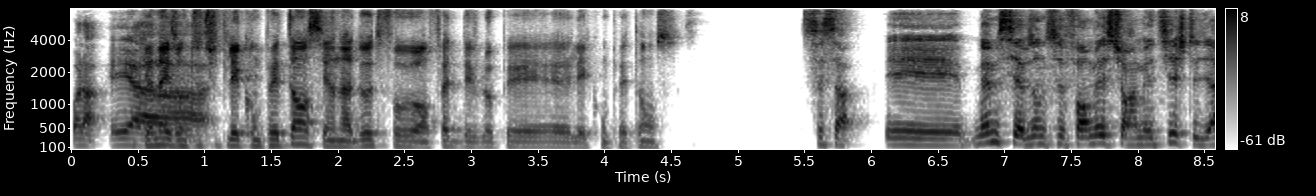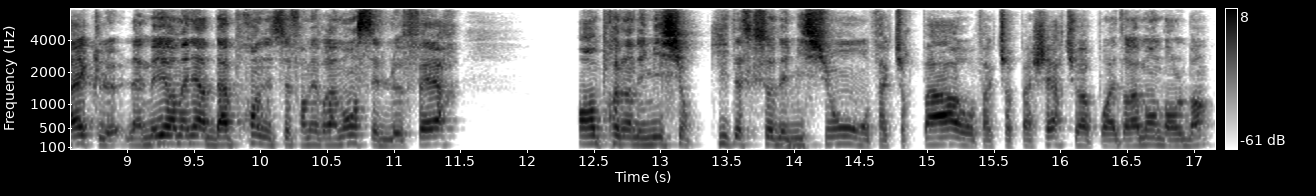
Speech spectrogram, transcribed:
voilà. Et, il y en a, ils ont tout de euh, suite les compétences, et il y en a d'autres, il faut en fait développer les compétences. C'est ça. Et même s'il y a besoin de se former sur un métier, je te dirais que la meilleure manière d'apprendre et de se former vraiment, c'est de le faire en prenant des missions. Quitte à ce que ce soit des mmh. missions, on facture pas, on facture pas cher, tu vois, pour être vraiment dans le bain.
